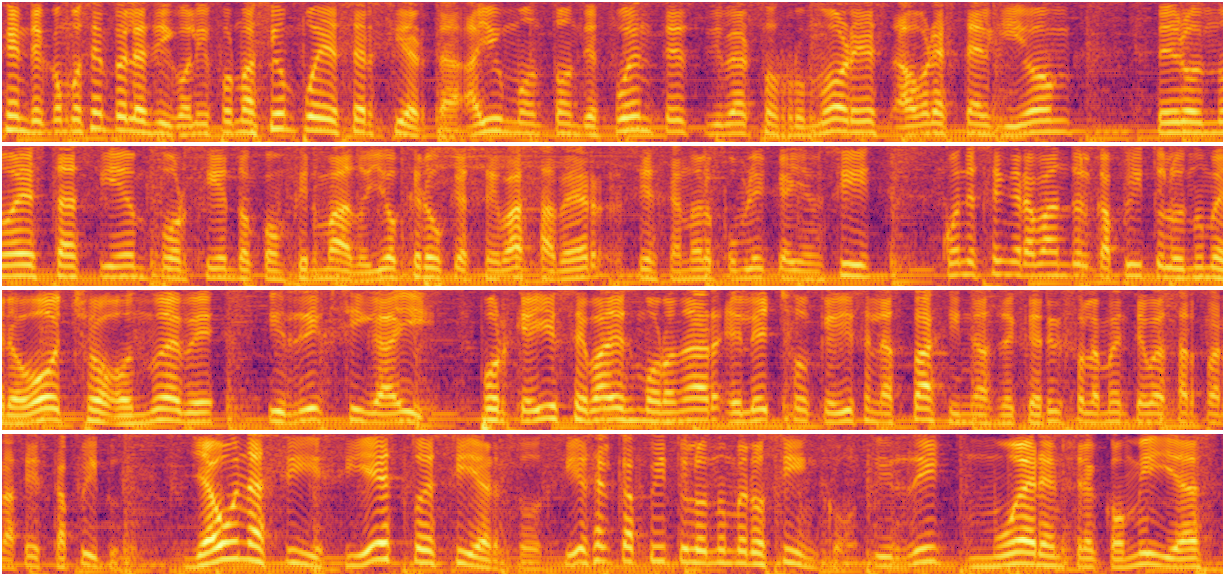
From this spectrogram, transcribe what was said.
Gente, como siempre les digo, la información puede ser cierta. Hay un montón de fuentes, diversos rumores, ahora está el guion pero no está 100% confirmado. Yo creo que se va a saber, si es que no lo publica en sí, cuando estén grabando el capítulo número 8 o 9 y Rick siga ahí. Porque ahí se va a desmoronar el hecho que dicen las páginas de que Rick solamente va a estar para 6 capítulos. Y aún así, si esto es cierto, si es el capítulo número 5 y Rick muere entre comillas,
